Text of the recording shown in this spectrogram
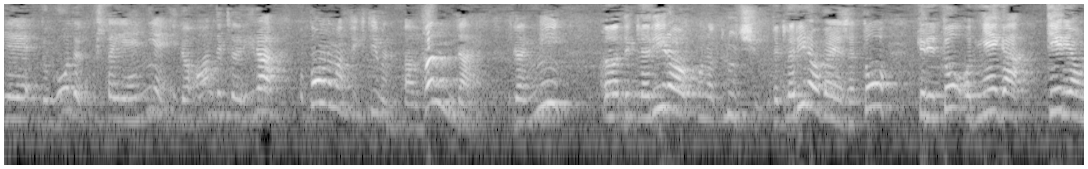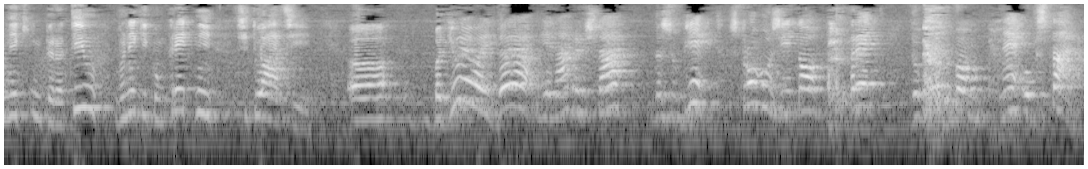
je dogodek ustajenje, ki ga on deklarira, popolnoma fiktiven, pa vendar ga ni deklariral po naključju. Deklariral ga je zato, ker je to od njega terjal nek imperativ v neki konkretni situaciji. Uh, Badjujeva ideja je namreč ta, da subjekt strogo vzeto pred dogodkom ne obstaja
